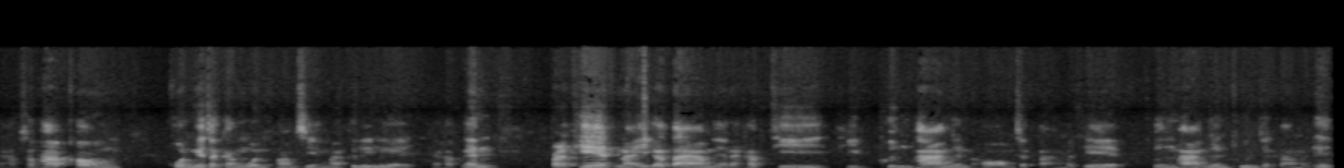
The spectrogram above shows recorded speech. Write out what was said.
นะครับสภาพคล่องคนก็จะกังวลความเสี่ยงมากขึ้นเรื่อยๆนะครับงั้นประเทศไหนก็ตามเนี่ยนะครับที่ที่พึ่งพาเงินออมจากต่างประเทศ พึ่งพาเงินทุนจากต่างประเทศ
